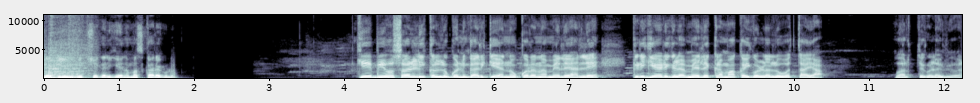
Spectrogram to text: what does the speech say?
ಟಿ ವೀಕ್ಷಕರಿಗೆ ನಮಸ್ಕಾರಗಳು. ಕೆಬಿ ಹೊಸಹಳ್ಳಿ ಕಲ್ಲು ಗಣಿಗಾರಿಕೆಯ ನೌಕರನ ಮೇಲೆ ಹಲ್ಲೆ, ಕಿಡಿಗೇಡಿಗಳ ಮೇಲೆ ಕ್ರಮ ಕೈಗೊಳ್ಳಲು ಒತ್ತಾಯ. ವಾರ್ತೆಗಳ ವಿವರ.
